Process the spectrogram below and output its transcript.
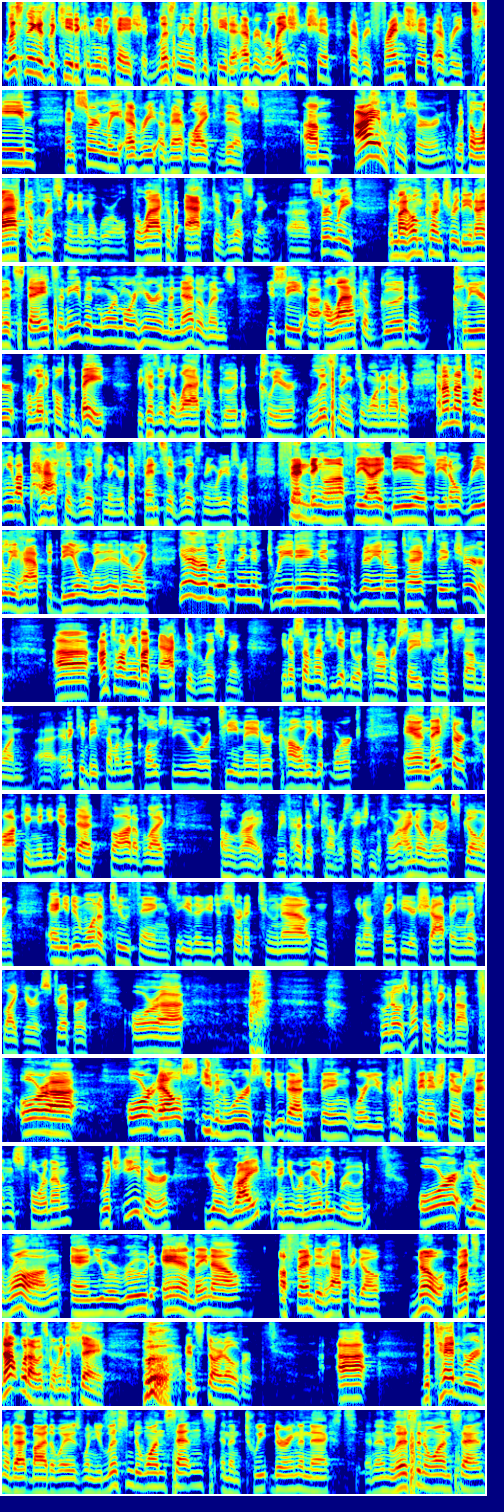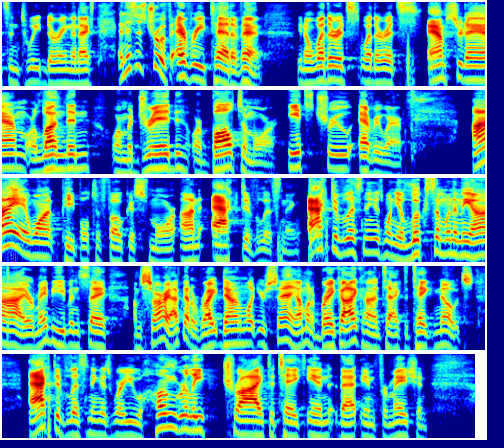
listening is the key to communication. Listening is the key to every relationship, every friendship, every team, and certainly every event like this. Um, I am concerned with the lack of listening in the world, the lack of active listening. Uh, certainly in my home country, the United States, and even more and more here in the Netherlands, you see a, a lack of good, clear political debate because there's a lack of good, clear listening to one another. And I'm not talking about passive listening or defensive listening where you're sort of fending off the idea so you don't really have to deal with it or like, yeah, I'm listening and tweeting and, you know, texting, sure. Uh, I'm talking about active listening. You know, sometimes you get into a conversation with someone, uh, and it can be someone real close to you or a teammate or a colleague at work, and they start talking, and you get that thought of like, oh, right, we've had this conversation before. I know where it's going. And you do one of two things. Either you just sort of tune out and, you know, think of your shopping list like you're a stripper, or uh, who knows what they think about. Or, uh, or else, even worse, you do that thing where you kind of finish their sentence for them, which either you're right and you were merely rude, or you're wrong and you were rude and they now, offended, have to go, no, that's not what I was going to say, and start over. Uh, the TED version of that, by the way, is when you listen to one sentence and then tweet during the next, and then listen to one sentence and tweet during the next. And this is true of every TED event. You know, whether it's, whether it's Amsterdam or London or Madrid or Baltimore, it's true everywhere. I want people to focus more on active listening. Active listening is when you look someone in the eye, or maybe even say, I'm sorry, I've got to write down what you're saying. I'm going to break eye contact to take notes. Active listening is where you hungrily try to take in that information.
